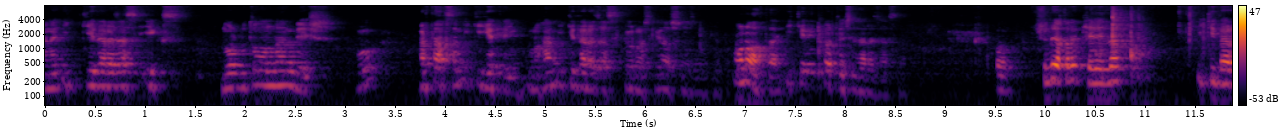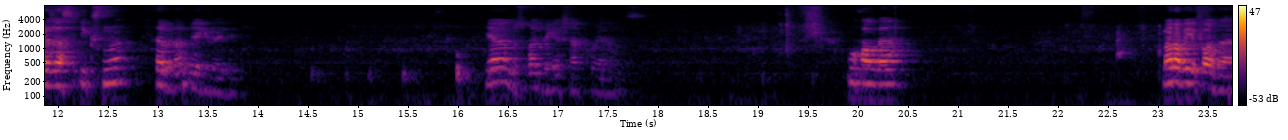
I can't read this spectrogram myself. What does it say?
Mana 2 darajasi x 0.5 bu 1 taqsim 2 ga teng. Uni ham 2 darajasi ko'rinishga yozishimiz mumkin. 16 2 ning 4 darajasi. Xo'p, shunday qilib kelinglar 2 darajasi x ni t bilan belgilaylik. Yana musbat degan shart qo'yamiz. Bu holda mana bu ifoda.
